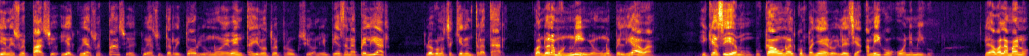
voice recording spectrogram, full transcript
tiene su espacio y él cuida su espacio, él cuida su territorio, uno de venta y el otro de producción, y empiezan a pelear. Luego no se quieren tratar. Cuando éramos niños, uno peleaba ¿Y qué hacíamos? Buscaba uno al compañero y le decía amigo o enemigo. Le daba la mano,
